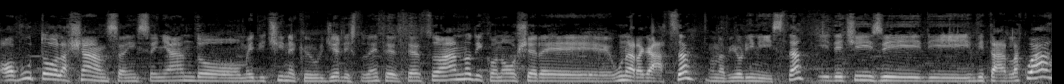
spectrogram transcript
Ho avuto la chance, insegnando medicina e chirurgia agli studenti del terzo anno, di conoscere una ragazza, una violinista, e decisi di invitarla qua,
